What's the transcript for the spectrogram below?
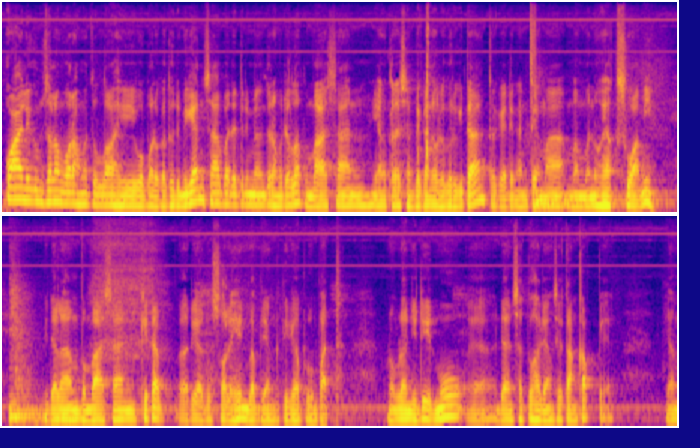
Waalaikumsalam warahmatullahi wabarakatuh. Demikian sahabat Adrim yang dirahmati Allah pembahasan yang telah disampaikan oleh guru kita terkait dengan tema memenuhi hak suami di dalam pembahasan kitab Riyadhus Shalihin bab yang ke-34 mudah-mudahan jadi ilmu ya, dan satu hal yang saya tangkap ya. Yang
